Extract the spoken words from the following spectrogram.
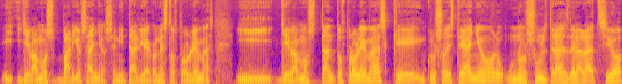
Y, llevamos varios años en Italia con estos problemas y llevamos tantos problemas que incluso este año unos ultras de la Lazio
